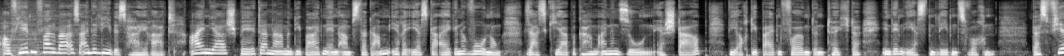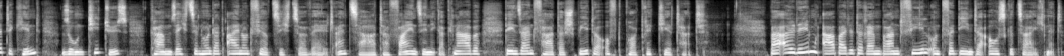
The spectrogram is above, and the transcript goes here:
Auf jeden Fall war es eine Liebesheirat. Ein Jahr später nahmen die beiden in Amsterdam ihre erste eigene Wohnung. Saskia bekam einen Sohn. Er starb, wie auch die beiden folgenden Töchter, in den ersten Lebenswochen. Das vierte Kind, Sohn Titus, kam 1641 zur Welt. Ein zarter, feinsinniger Knabe, den sein Vater später oft porträtiert hat. Bei all dem arbeitete Rembrandt viel und verdiente ausgezeichnet.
